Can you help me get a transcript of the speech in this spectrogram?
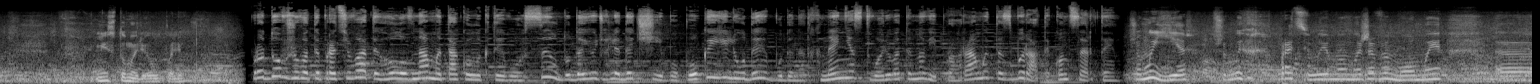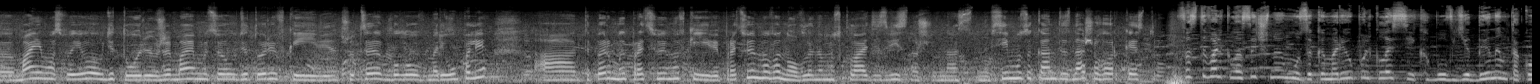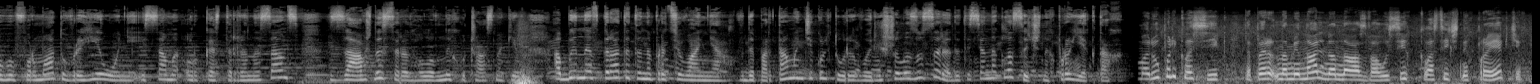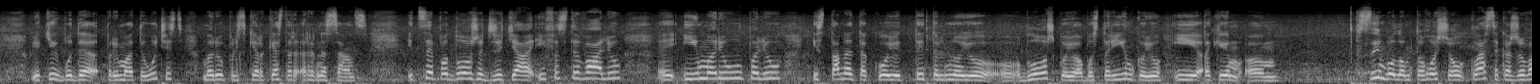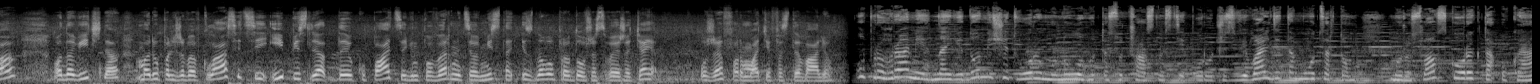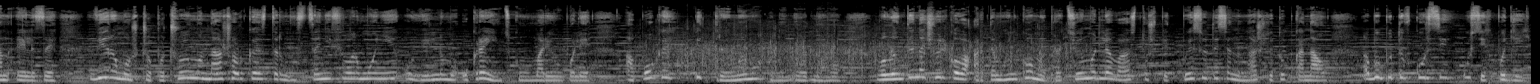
місту Маріуполю. Продовжувати працювати головна мета колективу. Сил додають глядачі, бо поки є люди, буде натхнення створювати нові програми та збирати концерти. що ми є, що ми працюємо, ми живемо, ми е, маємо свою аудиторію, вже маємо цю аудиторію в Києві. Що це було в Маріуполі, а тепер ми працюємо в Києві. Працюємо в оновленому складі. Звісно, що в нас не всі музиканти з нашого оркестру. Фестиваль класичної музики Маріуполь Класік був єдиним такого формату в регіоні, і саме оркестр Ренесанс завжди серед головних учасників. Аби не втратити напрацювання, в департаменті культури вирішили зосередитися на класичних проєктах. Маріуполь Класік тепер номінальна назва усіх класичних проєктів, в яких буде приймати участь Маріупольський оркестр Ренесанс. І це подовжить життя і фестивалю, е, і Маріуполю, і стане такою титульною обложкою або сторінкою і таким. ем, Символом того, що класика жива, вона вічна. Маріуполь живе в класиці, і після деокупації він повернеться в місто і знову продовжить своє життя уже в форматі фестивалю. Програмі найвідоміші твори минулого та сучасності поруч з Вівальді та Моцартом, Мирослав Скорик та Океан Ельзи. Віримо, що почуємо наш оркестр на сцені філармонії у вільному українському Маріуполі. А поки підтримуємо один одного. Валентина Чурькова, Артем Гунько. Ми працюємо для вас. Тож підписуйтеся на наш Ютуб канал, аби бути в курсі усіх подій.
